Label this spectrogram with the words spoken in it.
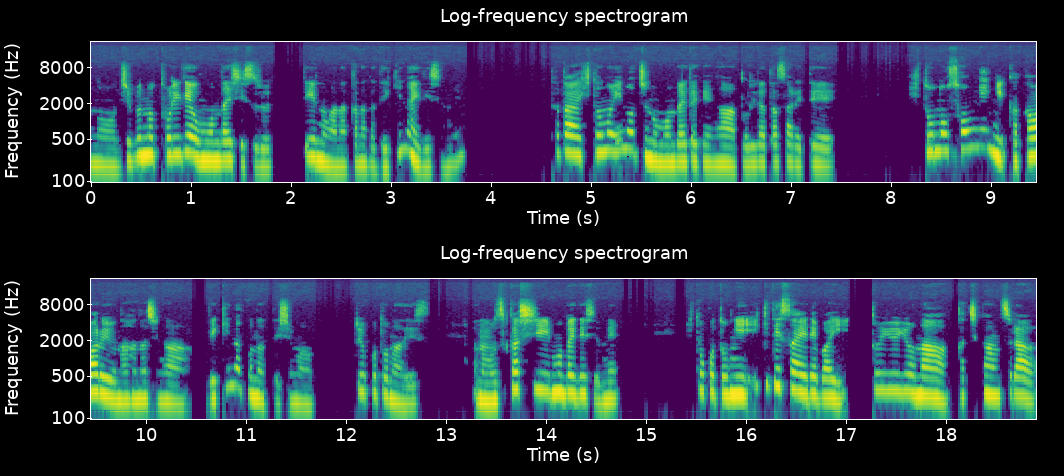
あの自分の砦を問題視するっていうのがなかなかできないですよね。ただ人の命の問題だけが取り立たされて人の尊厳に関わるような話ができなくなってしまうということなんです。あの難しい問題ですよね。一言に生きてさえいればいいというような価値観すら、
